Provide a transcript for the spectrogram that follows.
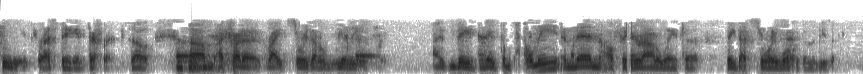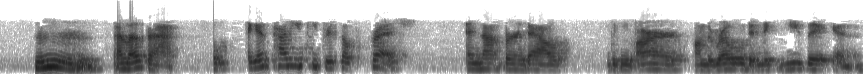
truly interesting and different. So um, I try to write stories that are really I, they they compel me, and then I'll figure out a way to make that story work within the music. Mm, I love that. I guess how do you keep yourself fresh and not burned out when you are on the road and making music and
